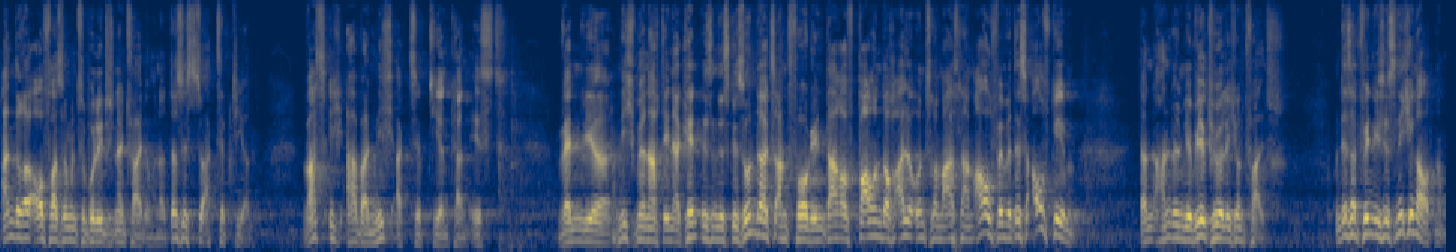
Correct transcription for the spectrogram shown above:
andere Auffassungen zu politischen Entscheidungen hat. Das ist zu akzeptieren. Was ich aber nicht akzeptieren kann, ist, wenn wir nicht mehr nach den Erkenntnissen des Gesundheitsamts vorgehen, darauf bauen doch alle unsere Maßnahmen auf. Wenn wir das aufgeben, dann handeln wir willkürlich und falsch. Und deshalb finde ich es nicht in Ordnung,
